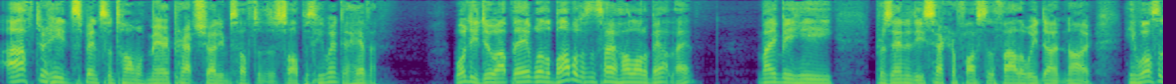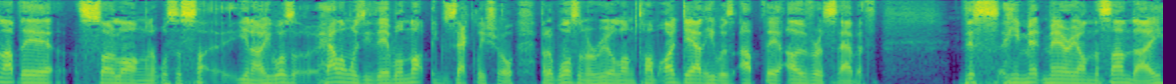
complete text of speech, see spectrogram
After he'd spent some time with Mary, perhaps showed himself to the disciples, he went to heaven. What did he do up there? Well, the Bible doesn't say a whole lot about that. Maybe he presented his sacrifice to the Father. We don't know. He wasn't up there so long, and it was a, you know, he was. How long was he there? Well, not exactly sure, but it wasn't a real long time. I doubt he was up there over a Sabbath. This he met Mary on the Sunday.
